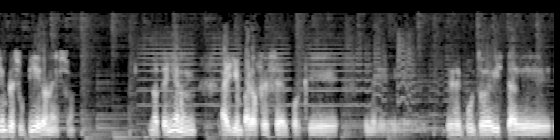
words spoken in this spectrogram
siempre supieron eso. No tenían un, alguien para ofrecer, porque eh, desde el punto de vista de,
